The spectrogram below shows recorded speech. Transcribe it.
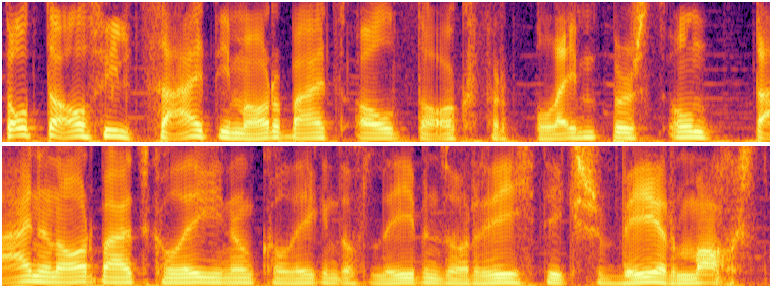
total viel Zeit im Arbeitsalltag verplemperst und deinen Arbeitskolleginnen und Kollegen das Leben so richtig schwer machst.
